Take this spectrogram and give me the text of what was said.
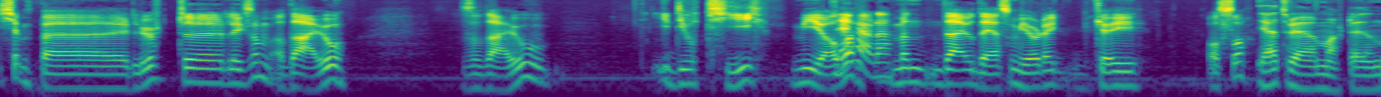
kjempelurt, eh, liksom. Ja, Det er jo Så det er jo idioti, mye av Det det. Men det er jo det som gjør det gøy også. Jeg tror jeg er Martin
